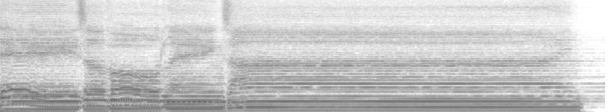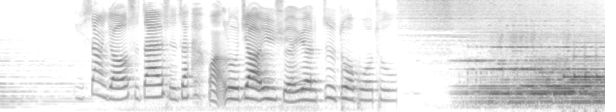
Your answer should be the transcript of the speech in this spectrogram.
days of old lang syne。以上由实在实在网络教育学院制作播出。thank you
